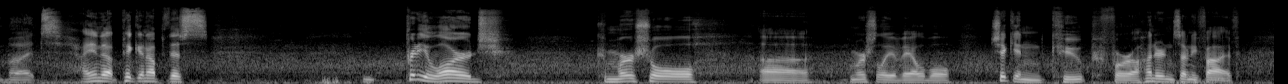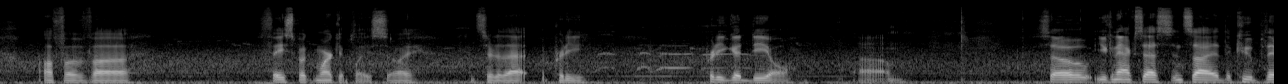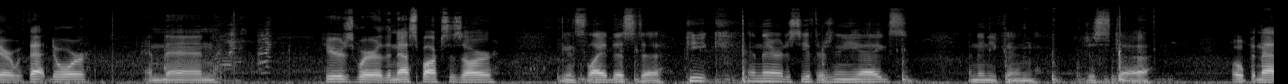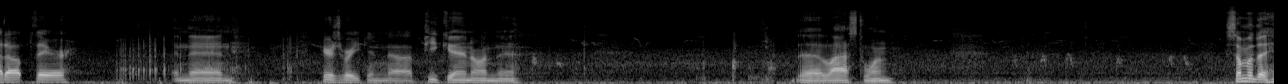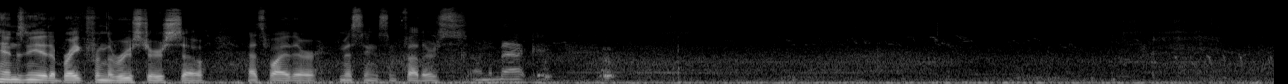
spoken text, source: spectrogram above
But I ended up picking up this pretty large commercial, uh, commercially available chicken coop for 175 off of uh, Facebook Marketplace. So I consider that a pretty, pretty good deal. Um, so you can access inside the coop there with that door. And then here's where the nest boxes are. You can slide this to peek in there to see if there's any eggs. And then you can just uh, open that up there. And then here's where you can uh, peek in on the the last one. Some of the hens needed a break from the roosters, so that's why they're missing some feathers on the back.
